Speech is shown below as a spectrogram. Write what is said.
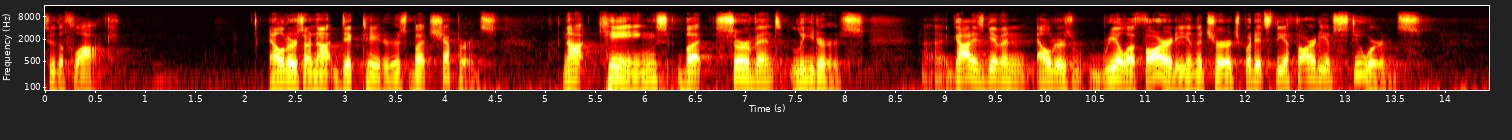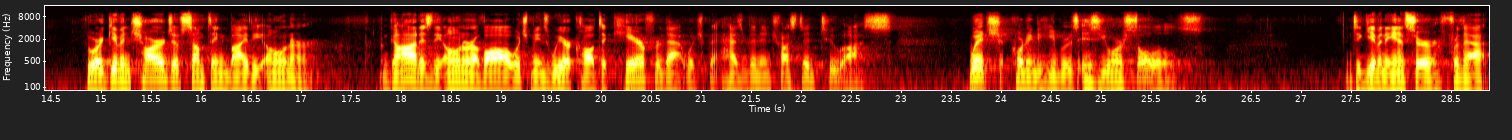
to the flock. Elders are not dictators, but shepherds. Not kings, but servant leaders. Uh, God has given elders real authority in the church, but it's the authority of stewards who are given charge of something by the owner. God is the owner of all, which means we are called to care for that which has been entrusted to us, which, according to Hebrews, is your souls, and to give an answer for that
